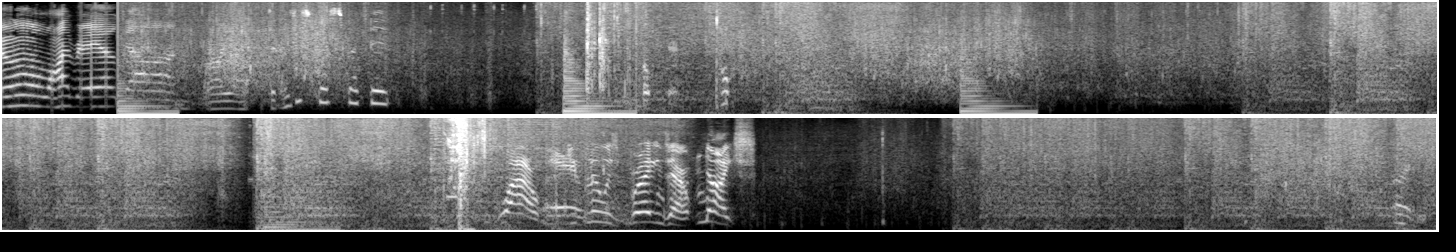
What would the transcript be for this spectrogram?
Duh, why railgun? Oh yeah, did I just press it? Oh, there. Oh. Wow! There you blew his brains out. Nice! Holy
